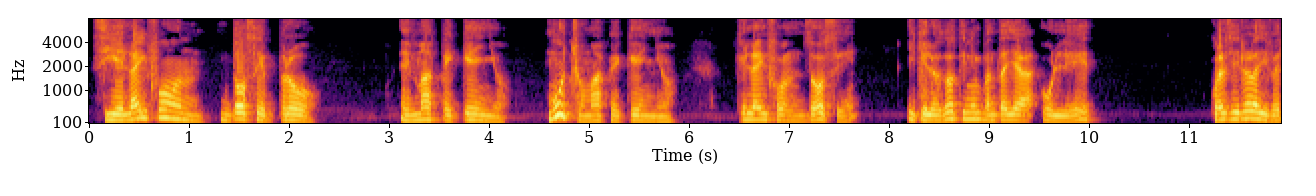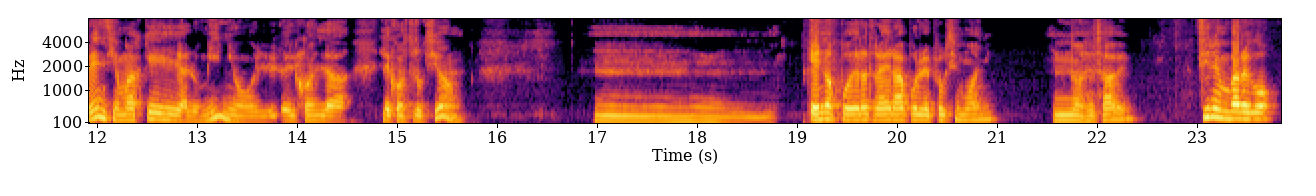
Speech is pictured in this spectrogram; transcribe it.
Si el iPhone 12 Pro es más pequeño, mucho más pequeño que el iPhone 12, y que los dos tienen pantalla OLED, ¿cuál sería la diferencia más que aluminio el, con la construcción? Mm, ¿Qué nos podrá traer Apple el próximo año? No se sabe. Sin embargo,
